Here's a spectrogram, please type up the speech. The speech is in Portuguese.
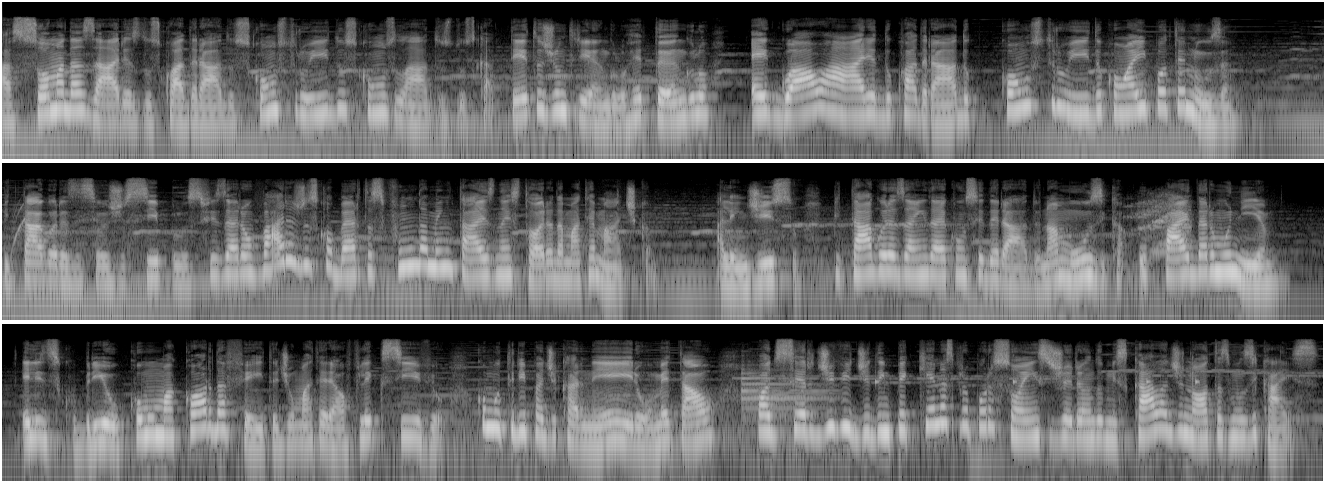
A soma das áreas dos quadrados construídos com os lados dos catetos de um triângulo retângulo é igual à área do quadrado construído com a hipotenusa. Pitágoras e seus discípulos fizeram várias descobertas fundamentais na história da matemática. Além disso, Pitágoras ainda é considerado, na música, o pai da harmonia. Ele descobriu como uma corda feita de um material flexível, como tripa de carneiro ou metal, pode ser dividida em pequenas proporções, gerando uma escala de notas musicais.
